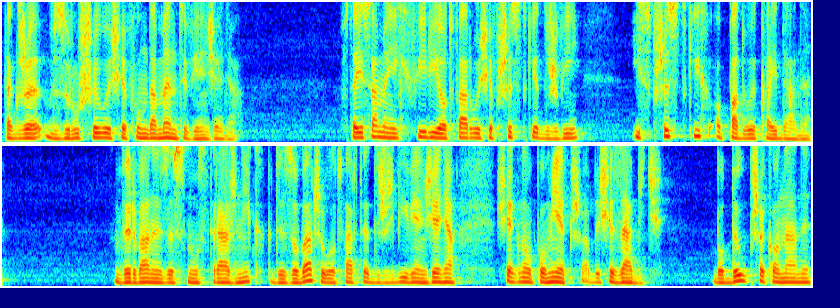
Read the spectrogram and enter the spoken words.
także wzruszyły się fundamenty więzienia. W tej samej chwili otwarły się wszystkie drzwi i z wszystkich opadły kajdany. Wyrwany ze snu strażnik, gdy zobaczył otwarte drzwi więzienia, sięgnął po miecz, aby się zabić, bo był przekonany,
